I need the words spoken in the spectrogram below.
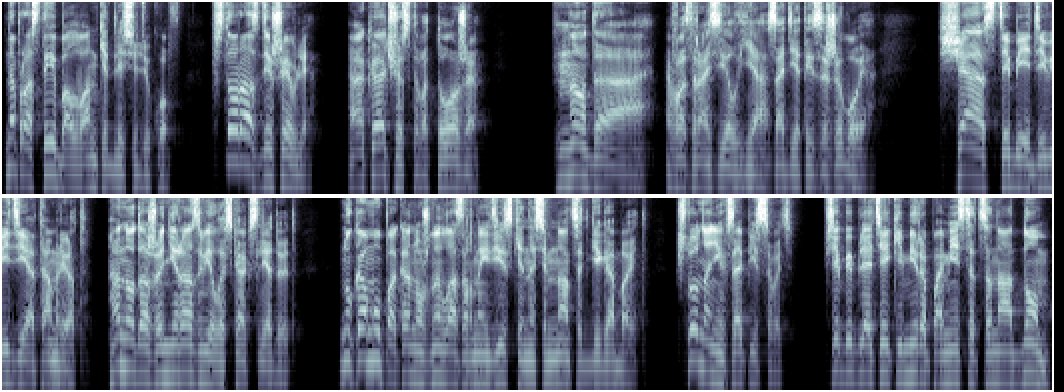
на простые болванки для сидюков. В сто раз дешевле. А качество тоже». «Ну да», — возразил я, задетый за живое. «Сейчас тебе DVD отомрет. Оно даже не развилось как следует. Ну кому пока нужны лазерные диски на 17 гигабайт? Что на них записывать? Все библиотеки мира поместятся на одном,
